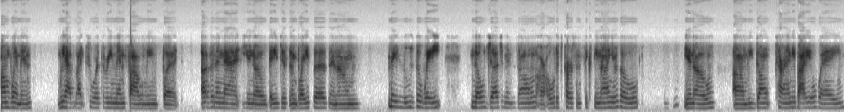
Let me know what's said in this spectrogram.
um, women. We have like two or three men following, but other than that, you know, they just embrace us and um, they lose the weight. No judgment zone. Our oldest person, 69 years old. You know, um, we don't turn anybody away.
